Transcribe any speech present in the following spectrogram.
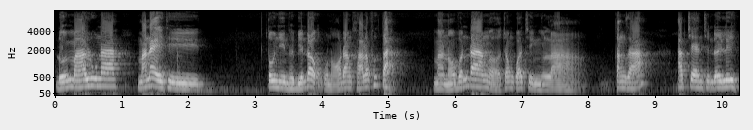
đối má Luna má này thì tôi nhìn thấy biến động của nó đang khá là phức tạp mà nó vẫn đang ở trong quá trình là tăng giá uptrend trên daily.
